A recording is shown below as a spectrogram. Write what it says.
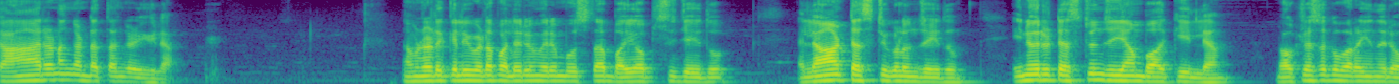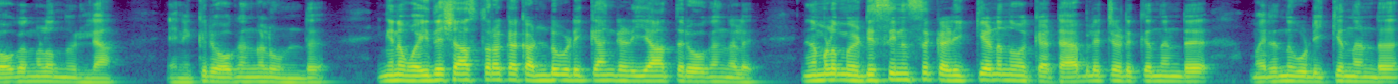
കാരണം കണ്ടെത്താൻ കഴിയില്ല. നമ്മുടെ അടുക്കൽ ഇവിടെ പലരും വരുമ്പോൾ ഉസ്താദ് ബയോപ്സി ചെയ്തു എല്ലാ ടെസ്റ്റുകളും ചെയ്തു. ഇനി ഒരു ടെസ്റ്റും ചെയ്യാൻ ബാക്കിയില്ല. ഡോക്ടേഴ്സൊക്കെ പറയുന്ന രോഗങ്ങളൊന്നുമില്ല. എനിക്ക് രോഗങ്ങളുണ്ട്. ഇങ്ങനെ വൈദ്യശാസ്ത്രമൊക്കെ കണ്ടുപിടിക്കാൻ കഴിയാത്ത രോഗങ്ങൾ. നമ്മൾ മെഡിസിൻസ് കഴിക്കണമെന്ന് വെക്കുക. ടാബ്ലറ്റ് എടുക്കുന്നുണ്ട് മരുന്ന് കുടിക്കുന്നുണ്ട്.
